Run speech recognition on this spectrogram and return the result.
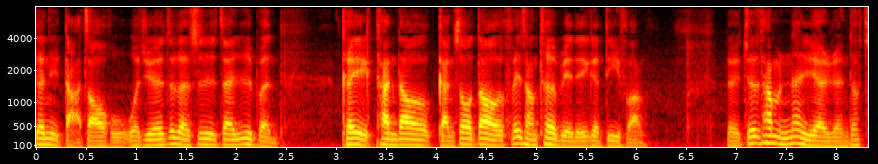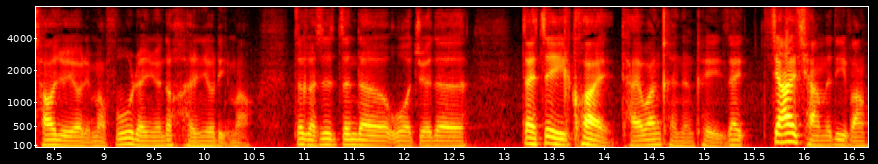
跟你打招呼。我觉得这个是在日本可以看到感受到非常特别的一个地方。对，就是他们那里的人都超级有礼貌，服务人员都很有礼貌。这个是真的，我觉得在这一块台湾可能可以再加强的地方。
